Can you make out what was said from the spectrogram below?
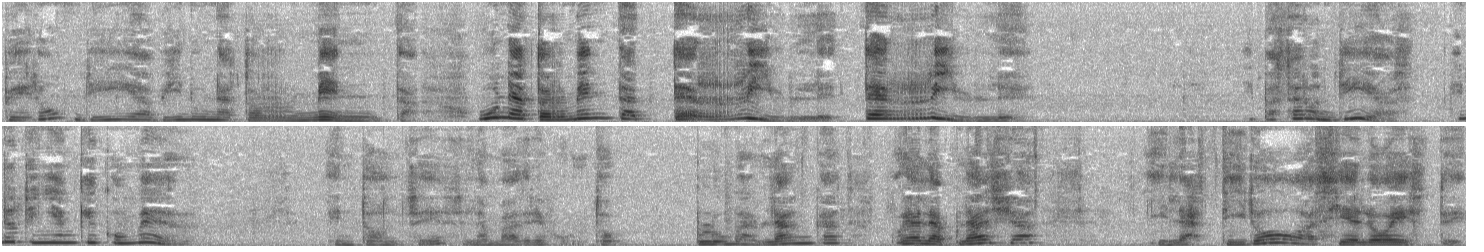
Pero un día vino una tormenta, una tormenta terrible, terrible. Y pasaron días y no tenían que comer. Entonces la madre juntó plumas blancas, fue a la playa y las tiró hacia el oeste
